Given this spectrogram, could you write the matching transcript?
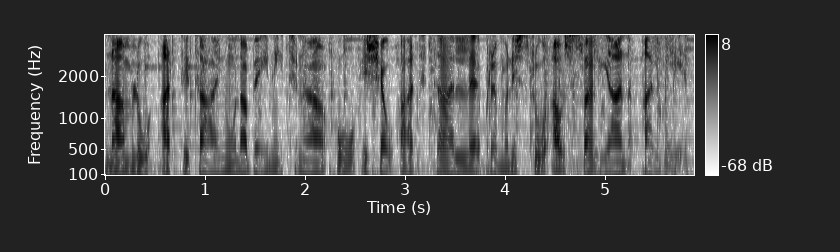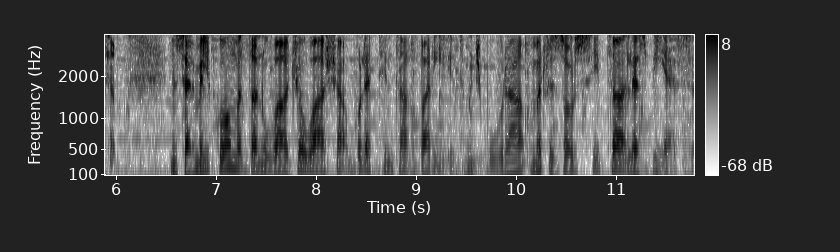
nagħmlu atti ta' għajnuna bejnietna u x-xewqat tal-Prim Ministru Awstraljan għall-Milied. Inselmilkom dan huwa ġo għaxa bulettin ta' aħbarijiet miġbura mir-riżorsi ta' l-SBS.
